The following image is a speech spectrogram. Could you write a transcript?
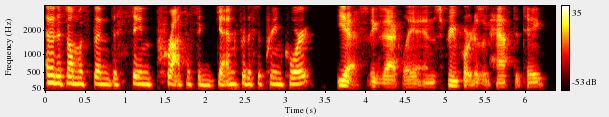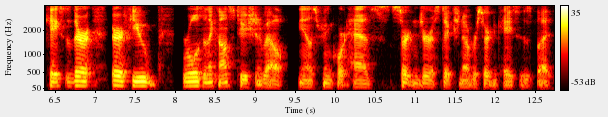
And then it's almost then the same process again for the Supreme Court. Yes, exactly. And the Supreme Court doesn't have to take cases. There, there are a few rules in the Constitution about you know the Supreme Court has certain jurisdiction over certain cases, but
